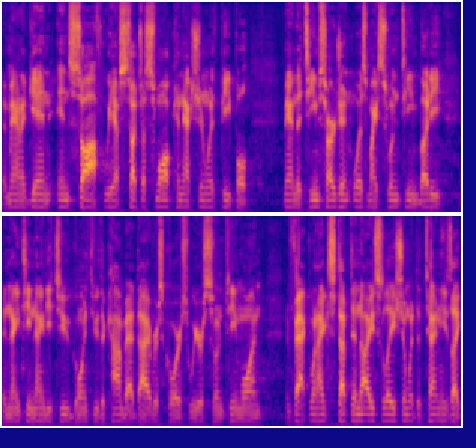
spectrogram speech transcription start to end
And man, again, in SOF, we have such a small connection with people. Man, the team sergeant was my swim team buddy in 1992 going through the combat divers course. We were swim team one. In fact, when I stepped into isolation with the 10, he's like,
